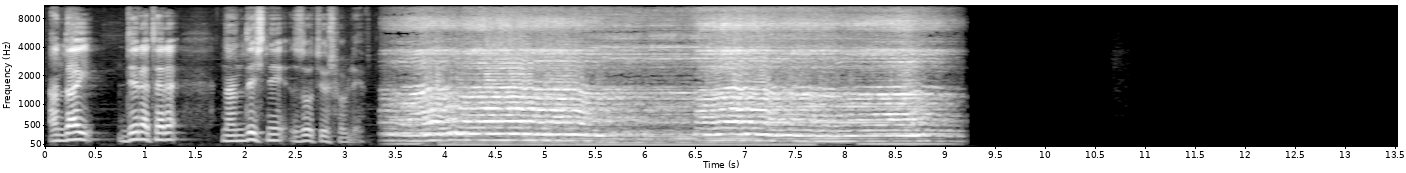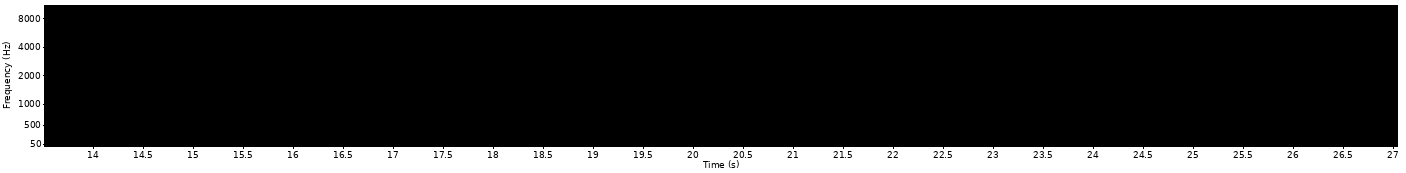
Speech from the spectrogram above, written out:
Andaj deri atëherë na ndiqni Zoti ju shpërbleftë.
